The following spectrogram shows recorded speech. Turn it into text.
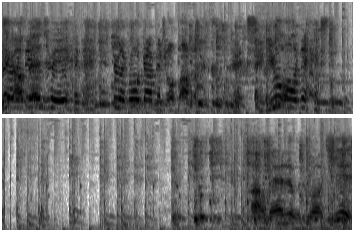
Like, oh, seen me. You're like, for comments, oh, Papa. You all next. Oh man, that was wrong shit.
